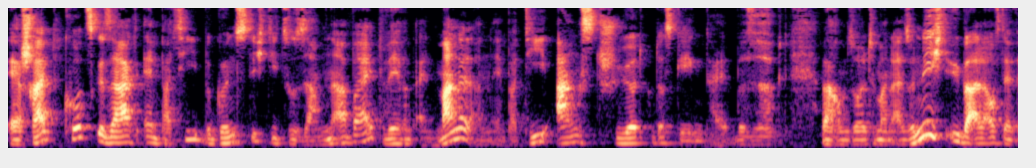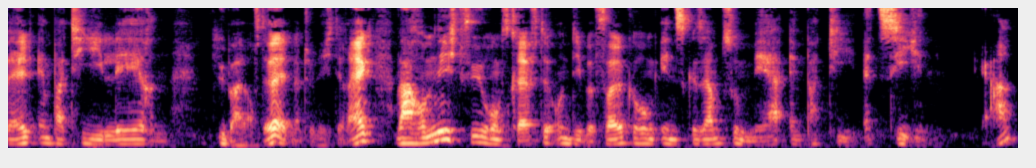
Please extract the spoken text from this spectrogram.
Er schreibt kurz gesagt, Empathie begünstigt die Zusammenarbeit, während ein Mangel an Empathie Angst schürt und das Gegenteil bewirkt. Warum sollte man also nicht überall auf der Welt Empathie lehren? Überall auf der Welt natürlich direkt. Warum nicht Führungskräfte und die Bevölkerung insgesamt zu mehr Empathie erziehen? Ja,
